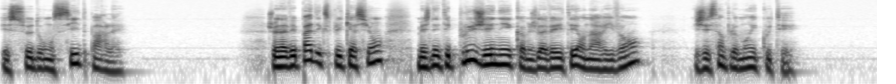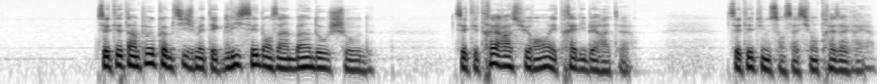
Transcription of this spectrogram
et ce dont Sid parlait. Je n'avais pas d'explication, mais je n'étais plus gêné comme je l'avais été en arrivant, j'ai simplement écouté. C'était un peu comme si je m'étais glissé dans un bain d'eau chaude. C'était très rassurant et très libérateur. C'était une sensation très agréable.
